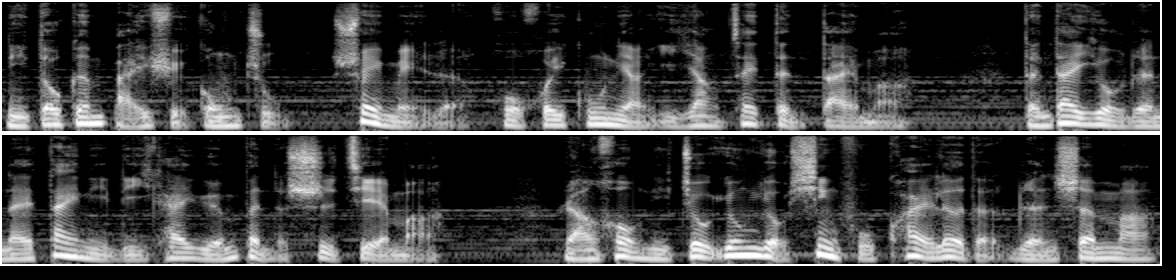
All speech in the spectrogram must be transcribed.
你都跟白雪公主、睡美人或灰姑娘一样在等待吗？等待有人来带你离开原本的世界吗？然后你就拥有幸福快乐的人生吗？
